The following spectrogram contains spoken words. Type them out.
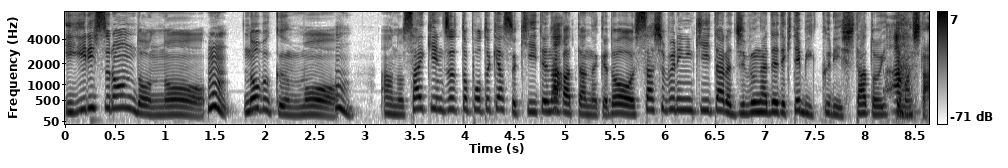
イギリスロンドンのうん。ノブくんも、うん。あの最近ずっとポッドキャスト聞いてなかったんだけど久しぶりに聞いたら自分が出てきてびっくりしたと言ってました。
